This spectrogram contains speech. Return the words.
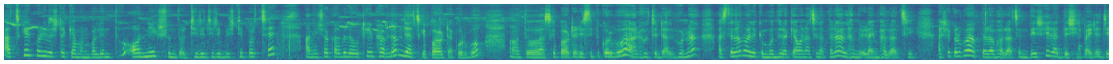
আজকের পরিবেশটা কেমন বলেন তো? অনেক সুন্দর, ঝিরে ঝিরে বৃষ্টি পড়ছে। আমি সকালবেলা উঠেই ভাবলাম যে আজকে পরোটা করব। তো আজকে পরোটা রেসিপি করব আর হচ্ছে ডাল ভুনা। আসসালামু আলাইকুম বন্ধুরা, কেমন আছেন আপনারা? আলহামদুলিল্লাহ, আমি ভালো আছি। আশা করব আপনারা ভালো আছেন দেশের আর দেশের বাইরে যে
